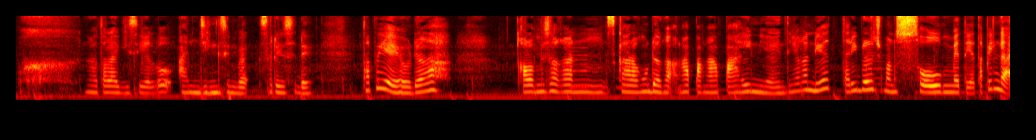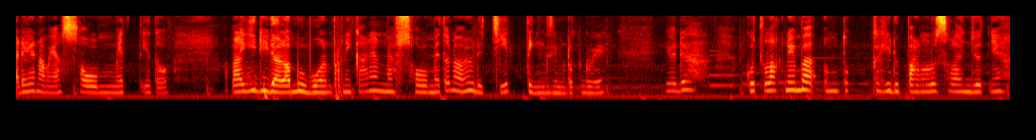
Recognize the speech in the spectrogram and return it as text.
nggak uh, tahu lagi sih lu anjing sih mbak. Serius deh. Tapi ya, ya udahlah. Kalau misalkan sekarang udah nggak ngapa-ngapain ya intinya kan dia tadi bilang cuma soulmate ya tapi nggak ada yang namanya soulmate itu apalagi di dalam hubungan pernikahan yang soulmate itu namanya udah cheating sih menurut gue ya udah good luck nih mbak untuk kehidupan lu selanjutnya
